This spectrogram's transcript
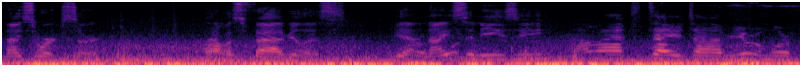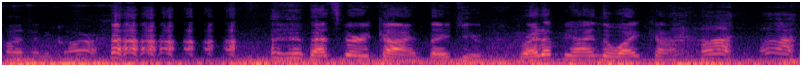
Nice work, sir. That was fabulous. Yeah, nice and easy. I'm gonna have to tell you, Tom, you were more fun than the car. That's very kind. Thank you. Right up behind the white car.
